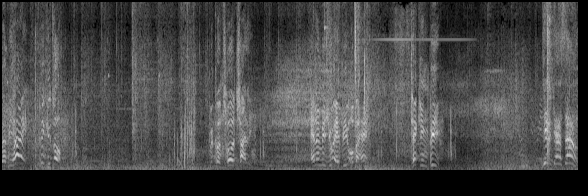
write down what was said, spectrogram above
We're behind. Pick it up. We control Charlie. Enemy UAV overhead. Taking B. Tear gas out.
